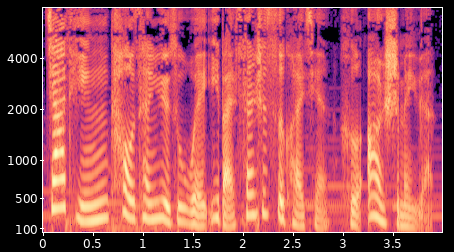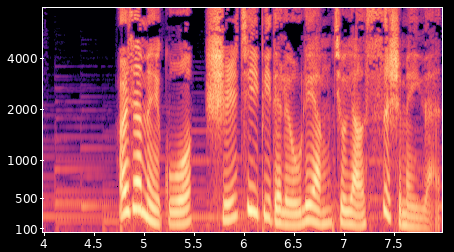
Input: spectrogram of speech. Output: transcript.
家庭套餐月租为一百三十四块钱和二十美元，而在美国，十 GB 的流量就要四十美元。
